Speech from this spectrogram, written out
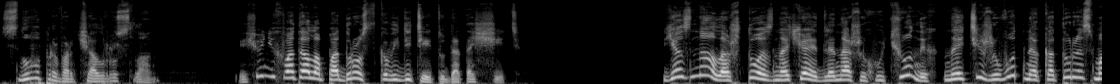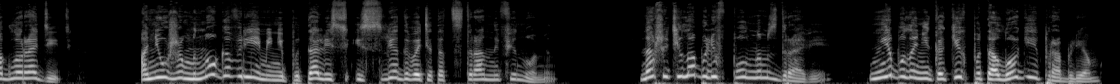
Снова проворчал Руслан. Еще не хватало подростков и детей туда тащить. Я знала, что означает для наших ученых найти животное, которое смогло родить, они уже много времени пытались исследовать этот странный феномен. Наши тела были в полном здравии. Не было никаких патологий и проблем.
